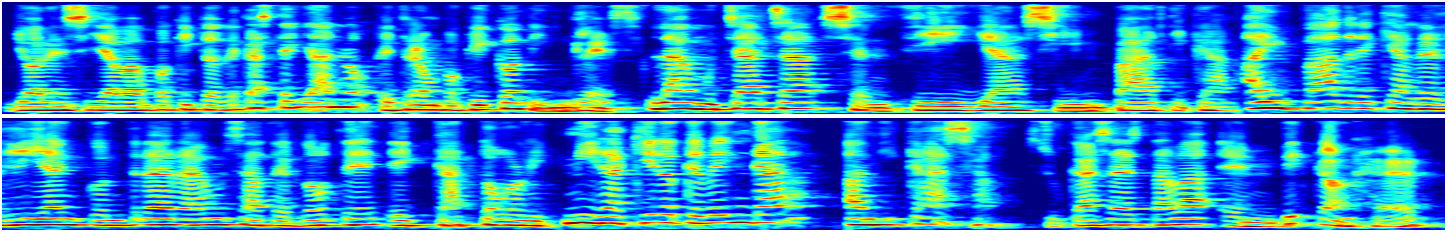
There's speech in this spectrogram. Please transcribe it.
yo le enseñaba un poquito de castellano, y un poquito de inglés. La muchacha sencilla, simpática. Ay padre, qué alegría encontrar a un sacerdote eh, católico. Mira, quiero que venga a mi casa. Su casa estaba en Birkenhead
